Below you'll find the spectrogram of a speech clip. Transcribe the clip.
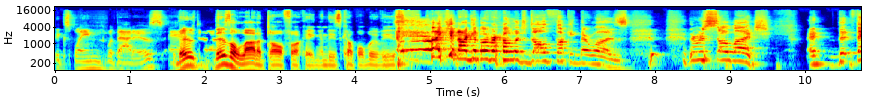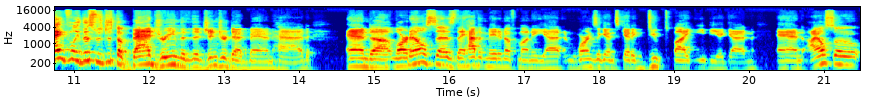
explained what that is. And, There's uh, there's a lot of doll fucking in these couple movies. I cannot get over how much doll fucking there was. There was so much. And th- thankfully, this was just a bad dream that the ginger dead man had. And uh, Larnell says they haven't made enough money yet and warns against getting duped by EB again. And I also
